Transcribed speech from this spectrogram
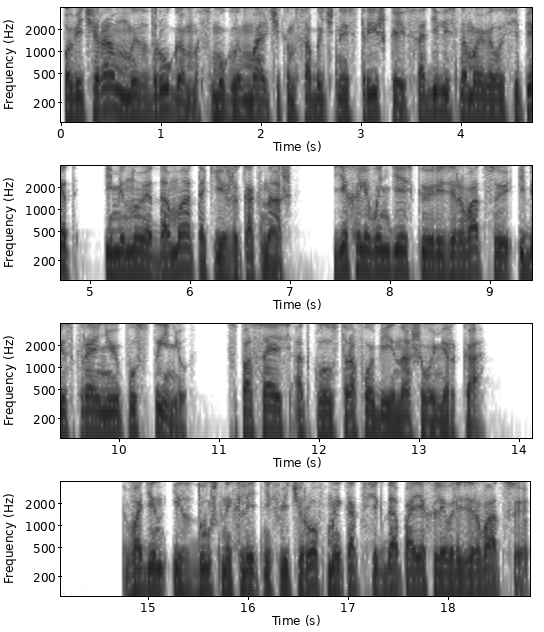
По вечерам мы с другом, смуглым мальчиком с обычной стрижкой, садились на мой велосипед и минуя дома, такие же как наш, ехали в индейскую резервацию и бескрайнюю пустыню, спасаясь от клаустрофобии нашего мирка. В один из душных летних вечеров мы, как всегда, поехали в резервацию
